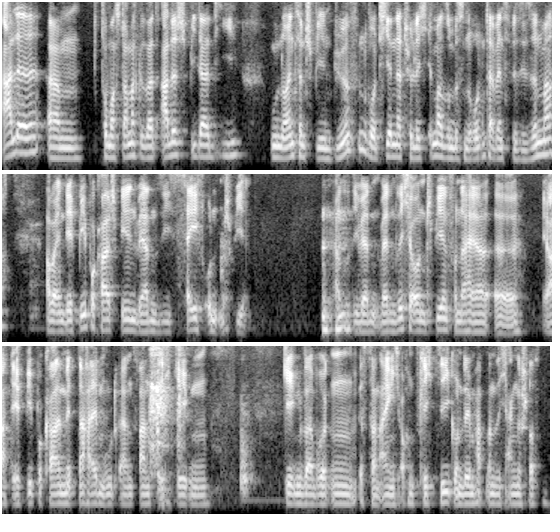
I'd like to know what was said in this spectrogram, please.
alle, ähm, Thomas Stamm hat gesagt, alle Spieler, die U19 spielen dürfen, rotieren natürlich immer so ein bisschen runter, wenn es für sie Sinn macht. Aber in DFB-Pokalspielen werden sie safe unten spielen. Mhm. Also die werden, werden sicher unten spielen, von daher, äh, ja, DFB-Pokal mit einer halben U23 gegen, gegen Saarbrücken ist dann eigentlich auch ein Pflichtsieg und dem hat man sich angeschlossen.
